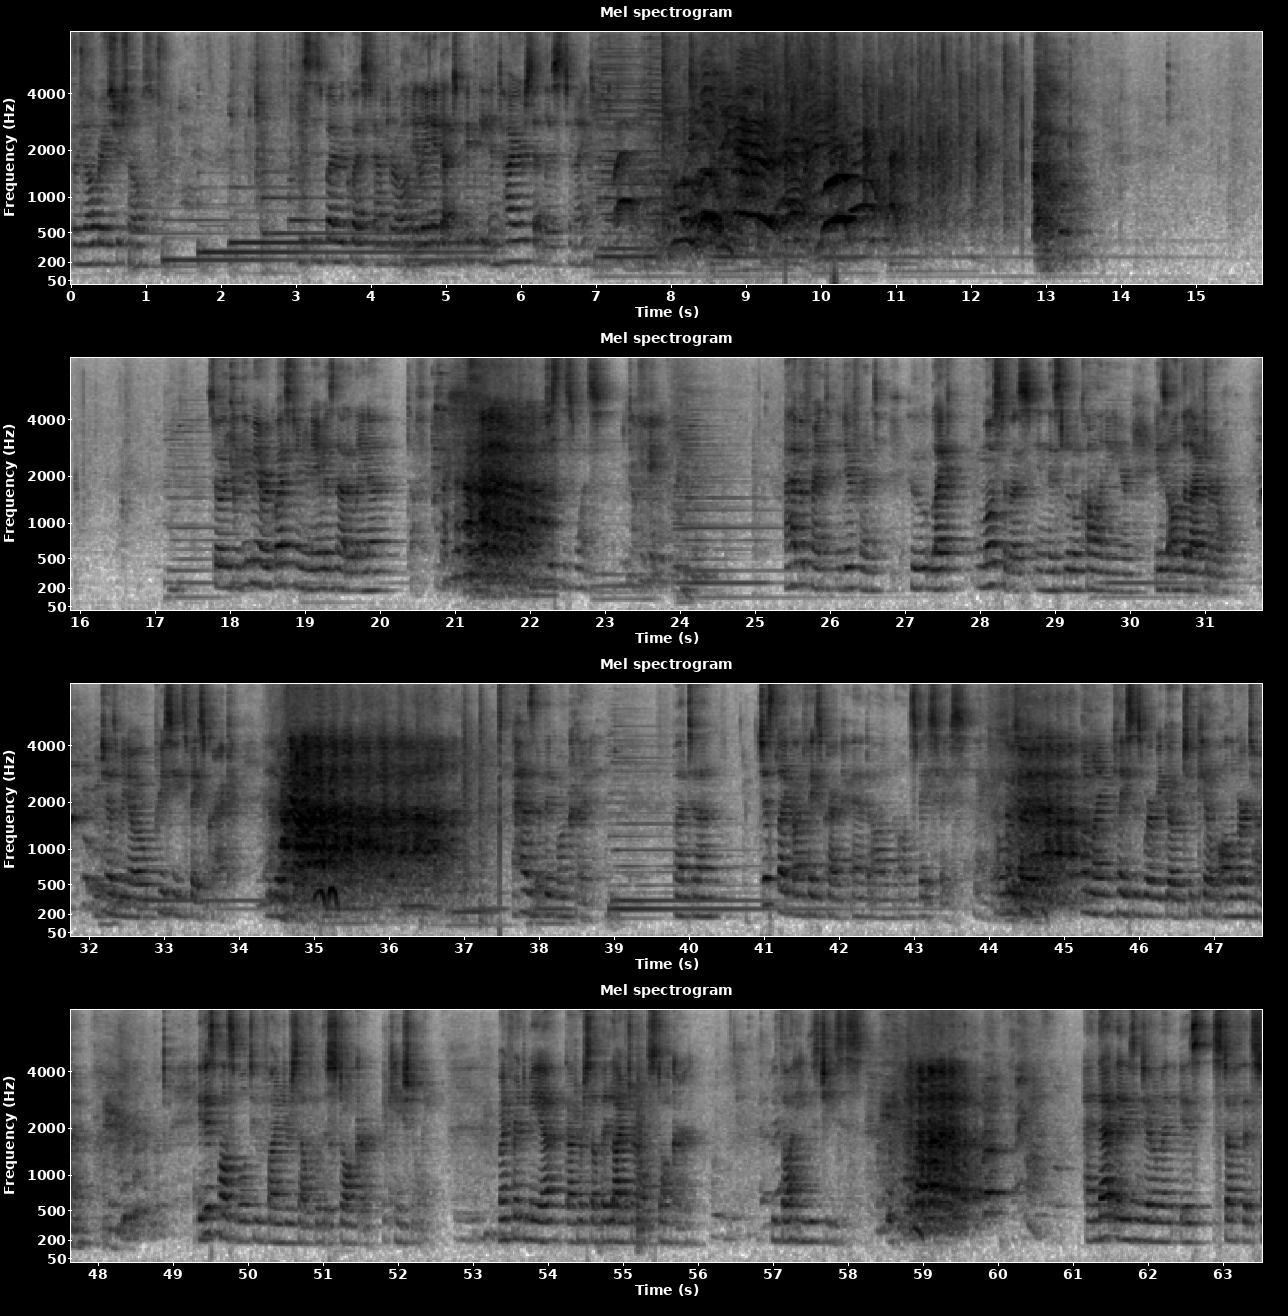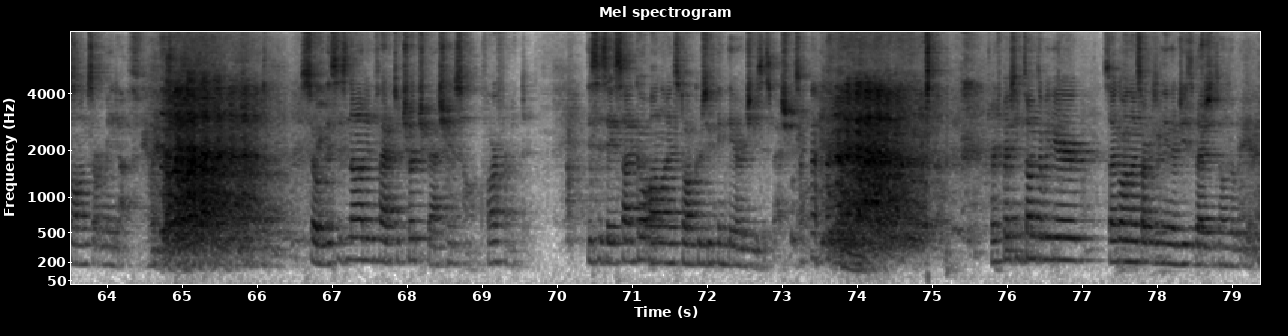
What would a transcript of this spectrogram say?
So y'all brace yourselves. This is by request after all. Elayna got to pick the entire set list tonight. So if you give me a request and your name is not Elayna, tough. Just this once. Tough. I have a friend, a dear friend, who, like most of us in this little colony here, is on the Live Journal, which, as we know, precedes face crack, and therefore has a bit more cred. But uh, just like on Face Crack and on, on Space Face, and all those other online places where we go to kill all of our time, it is possible to find yourself with a stalker occasionally. My friend Mia got herself a LiveJournal stalker who thought he was Jesus. and that, ladies and gentlemen, is stuff that songs are made of. so this is not, in fact, a church bashing song, far from it. This is a psycho online stalkers who think they are Jesus bashing song. church bashing songs over here, psycho online stalkers who think they're Jesus bashing songs over here.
